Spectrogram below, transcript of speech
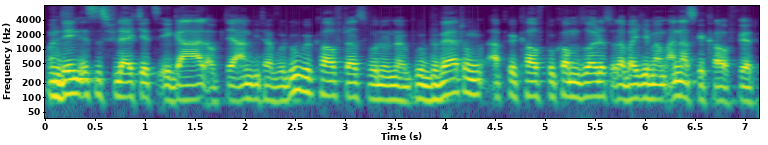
und denen ist es vielleicht jetzt egal, ob der Anbieter, wo du gekauft hast, wo du eine Bewertung abgekauft bekommen solltest oder bei jemandem anders gekauft wird.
